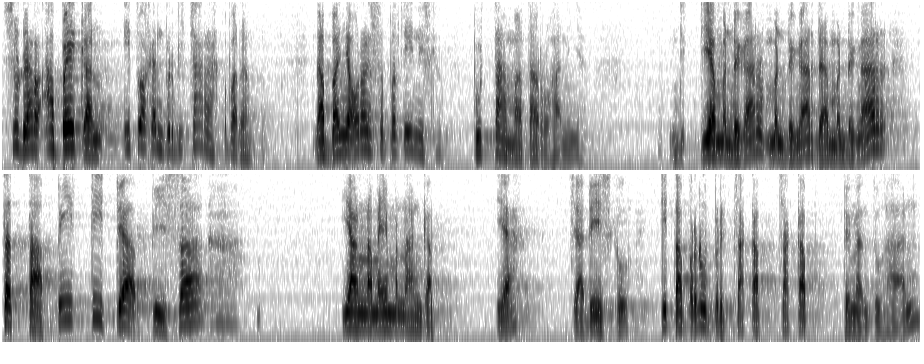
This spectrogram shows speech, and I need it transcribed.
saudara abaikan, itu akan berbicara kepadamu. Nah banyak orang seperti ini, buta mata rohaninya. Dia mendengar, mendengar, dan mendengar, tetapi tidak bisa yang namanya menanggap. Ya, jadi kita perlu bercakap-cakap dengan Tuhan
